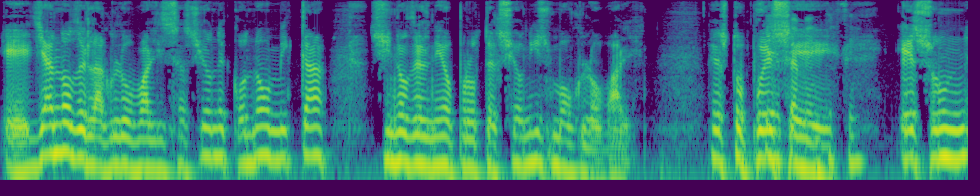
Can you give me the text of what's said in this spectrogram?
eh, ya no de la globalización económica sino del neoproteccionismo global. Esto pues eh, es un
